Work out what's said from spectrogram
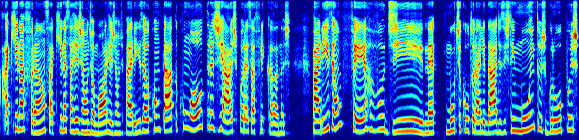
aqui na França, aqui nessa região onde eu moro, região de Paris, é o contato com outras diásporas africanas. Paris é um fervo de né, multiculturalidade, existem muitos grupos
